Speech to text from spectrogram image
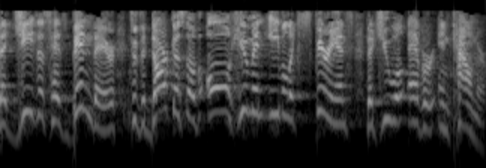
that Jesus has been there through the darkest of all human evil experience that you will ever encounter.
